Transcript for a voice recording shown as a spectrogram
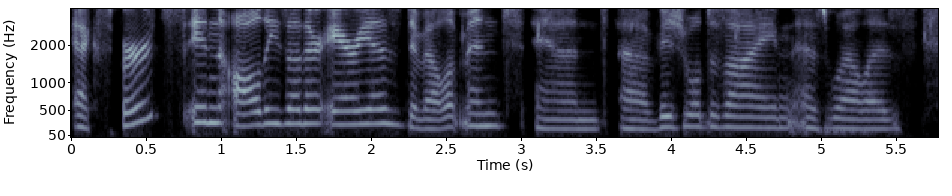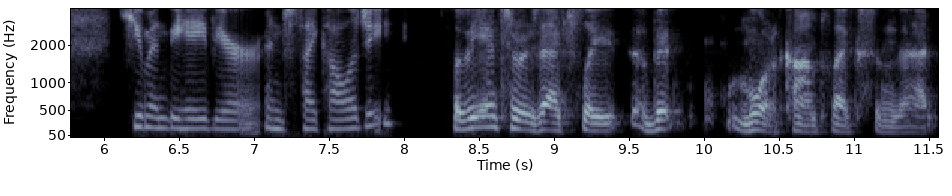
experts in all these other areas, development and uh, visual design, as well as human behavior and psychology? Well, the answer is actually a bit more complex than that.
